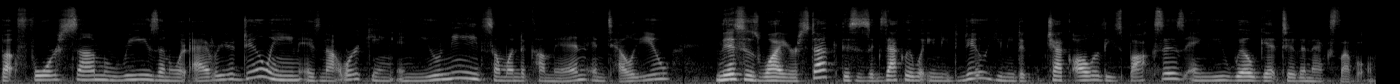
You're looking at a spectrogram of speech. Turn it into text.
but for some reason, whatever you're doing is not working, and you need someone to come in and tell you this is why you're stuck. This is exactly what you need to do. You need to check all of these boxes and you will get to the next level.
